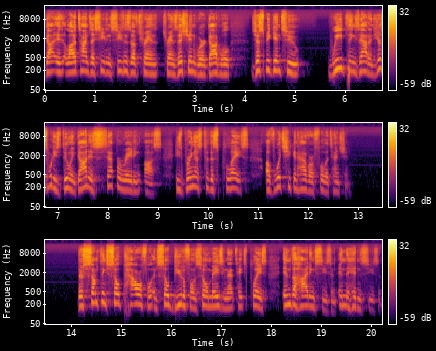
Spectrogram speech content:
God, a lot of times I see it in seasons of trans, transition where God will just begin to weed things out. And here's what He's doing God is separating us, He's bringing us to this place of which He can have our full attention. There's something so powerful and so beautiful and so amazing that takes place in the hiding season, in the hidden season,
